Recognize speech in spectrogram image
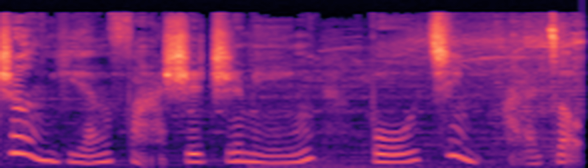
正言法师之名不胫而走。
